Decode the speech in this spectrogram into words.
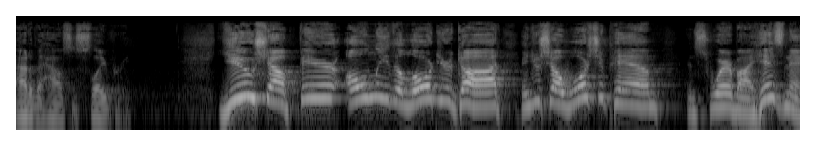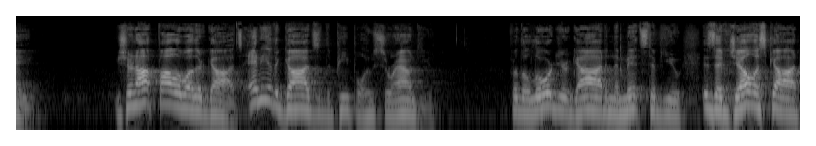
out of the house of slavery. You shall fear only the Lord your God, and you shall worship him and swear by his name. You shall not follow other gods, any of the gods of the people who surround you. For the Lord your God in the midst of you is a jealous God.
